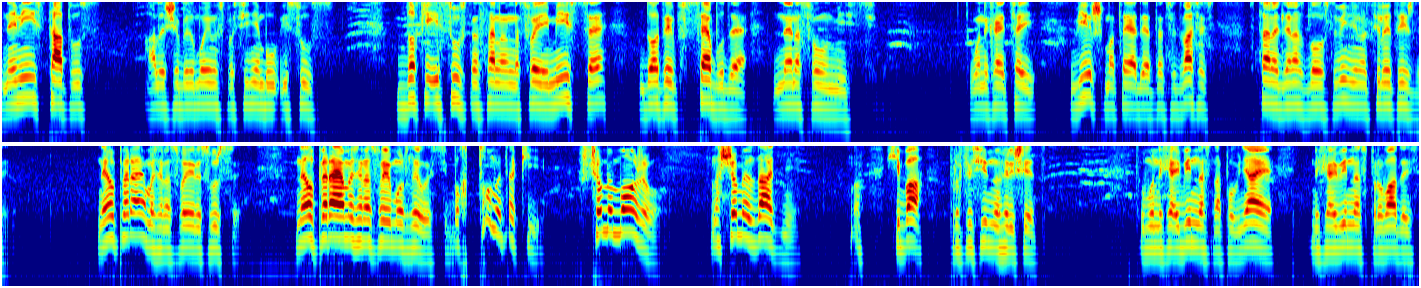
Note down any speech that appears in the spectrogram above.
не мій статус, але щоб моїм спасінням був Ісус. Доки Ісус не стане на своє місце, доти все буде не на своєму місці. Тому нехай цей вірш Матея 19.20 стане для нас благословенням на цілий тиждень. Не опираємося на свої ресурси, не опираємося на свої можливості. Бо хто ми такі? Що ми можемо? На що ми здатні? Ну, хіба професійно грішити? Тому нехай Він нас наповняє, нехай Він нас провадить,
